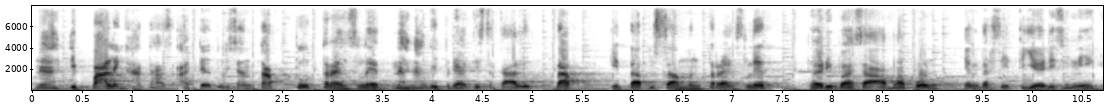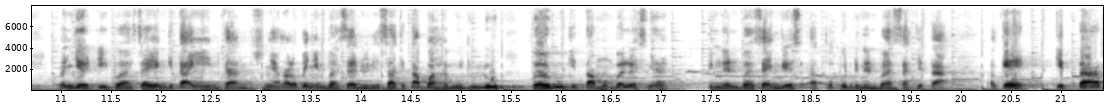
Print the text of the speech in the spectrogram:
Nah di paling atas ada tulisan tab to translate. Nah nanti berarti sekali tab kita bisa mentranslate dari bahasa apa pun yang tersedia di sini menjadi bahasa yang kita inginkan. Khususnya kalau pengen bahasa Indonesia kita pahami dulu baru kita membalasnya dengan bahasa Inggris ataupun dengan bahasa kita. Oke, kita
